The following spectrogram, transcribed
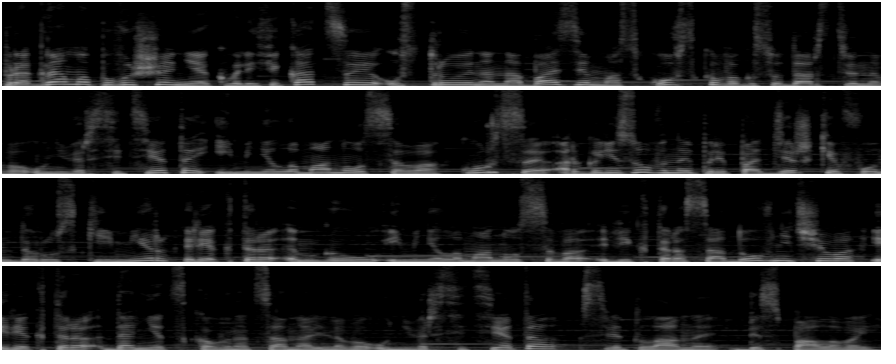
Программа повышения квалификации устроена на базе Московского государственного университета имени Ломоносова. Курсы организованы при поддержке Фонда «Русский мир», ректора МГУ имени Ломоносова Виктора Садовничева и ректора Донецкого национального университета Светланы Беспаловой.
